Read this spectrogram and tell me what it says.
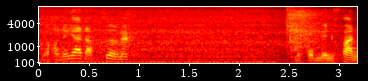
เดี๋ยวขออนุญาตดับเครื่องนะผมเหม็นควัน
